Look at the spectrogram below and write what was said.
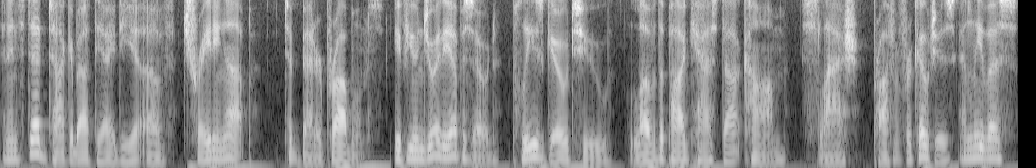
and instead talk about the idea of trading up to better problems. If you enjoy the episode, please go to lovethepodcast.com slash profit for coaches and leave us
